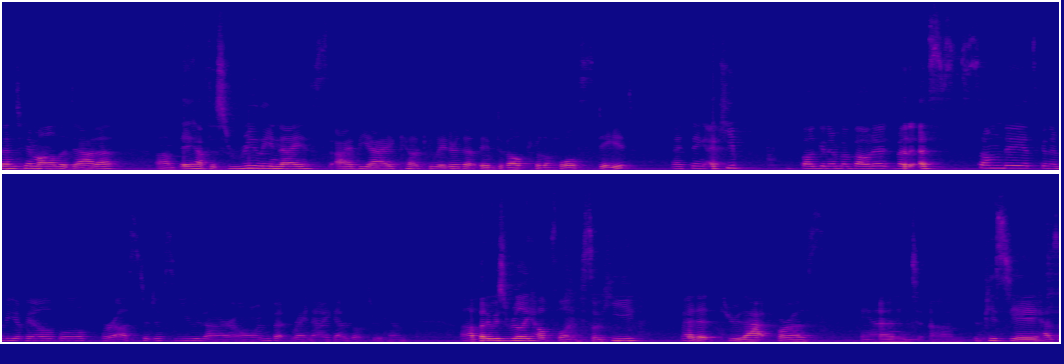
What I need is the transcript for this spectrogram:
sent him all the data. Um, they have this really nice IBI calculator that they've developed for the whole state. And I think I keep bugging him about it, but it's, someday it's going to be available for us to just use on our own. But right now, you got to go through him. Uh, but it was really helpful, and so he fed it through that for us. And um, the PCA has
